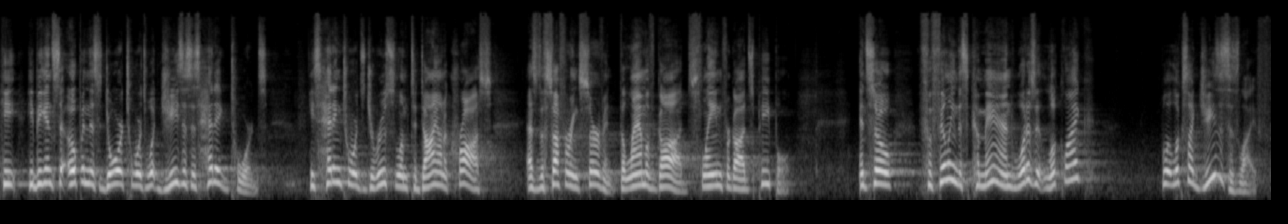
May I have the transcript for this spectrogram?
He, he begins to open this door towards what Jesus is heading towards. He's heading towards Jerusalem to die on a cross as the suffering servant, the Lamb of God, slain for God's people. And so, fulfilling this command, what does it look like? Well, it looks like Jesus' life.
